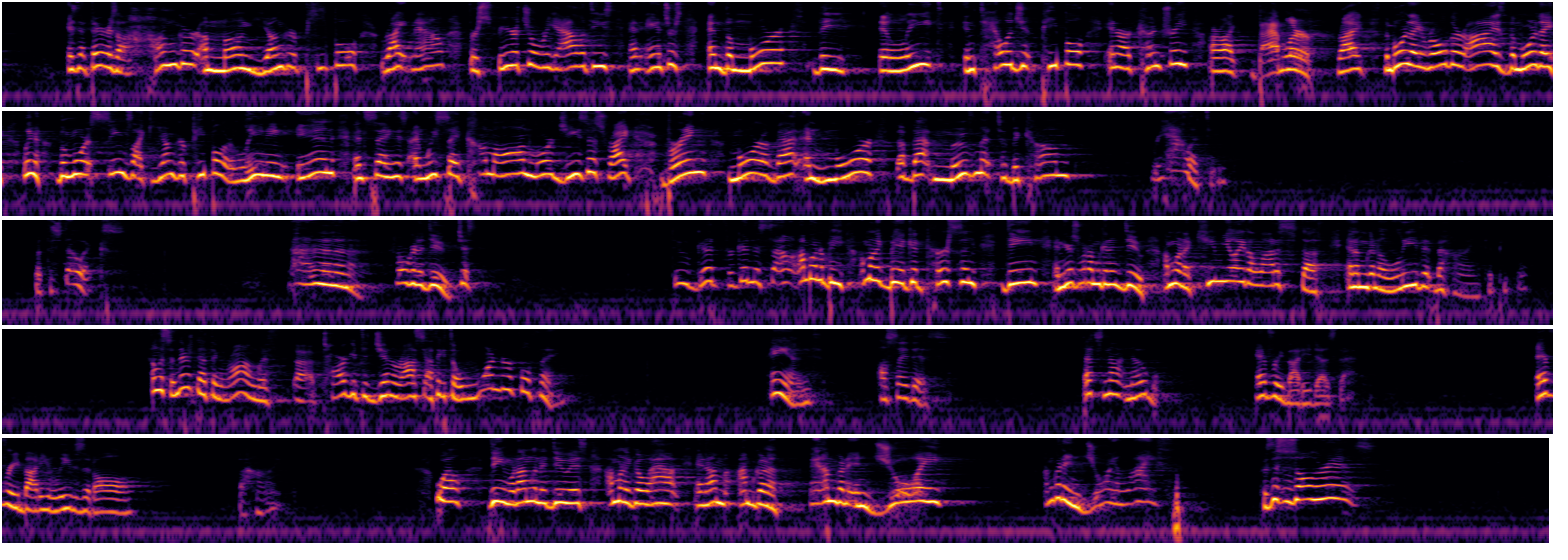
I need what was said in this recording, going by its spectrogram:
is that there is a hunger among younger people right now for spiritual realities and answers. And the more the elite, intelligent people in our country are like babbler, right? The more they roll their eyes, the more they the more it seems like younger people are leaning in and saying this. And we say, Come on, Lord Jesus, right? Bring more of that and more of that movement to become reality. But the Stoics, no, no, no, no, no. Here's what we're going to do. Just do good. For goodness i'm going to be i'm going to be a good person dean and here's what i'm going to do. I'm going to accumulate a lot of stuff and i'm going to leave it behind to people. And listen there's nothing wrong with uh, targeted generosity. I think it's a wonderful thing. And i'll say this. That's not noble. Everybody does that. Everybody leaves it all behind. Well, Dean, what I'm going to do is I'm going to go out and I'm, I'm going to, man, I'm going to enjoy, I'm going to enjoy life because this is all there is.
